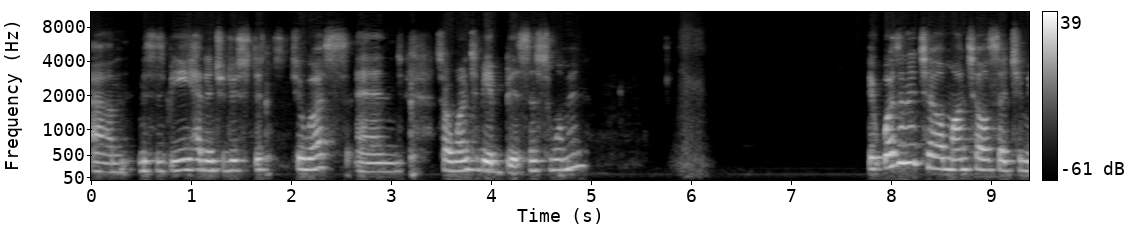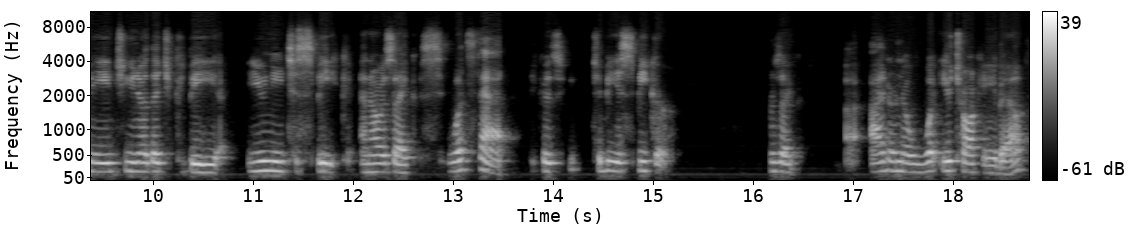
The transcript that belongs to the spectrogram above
Um, Mrs. B had introduced it to us, and so I wanted to be a businesswoman. It wasn't until Montel said to me, "Do you know that you could be? You need to speak." And I was like, "S- "What's that?" Because to be a speaker, I was like, "I- "I don't know what you're talking about."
